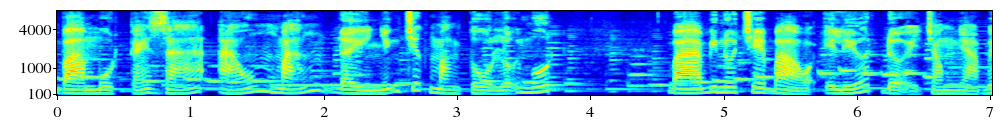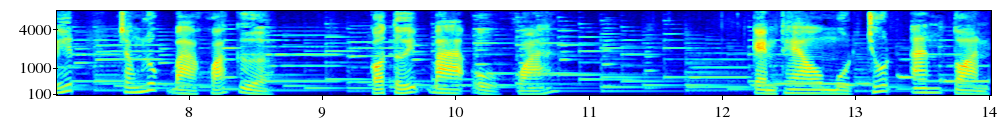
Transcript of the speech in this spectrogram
và một cái giá áo máng đầy những chiếc màng tổ lỗi mốt. Bà Pinochet bảo Elliot đợi trong nhà bếp trong lúc bà khóa cửa. Có tới ba ổ khóa. Kèm theo một chốt an toàn.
